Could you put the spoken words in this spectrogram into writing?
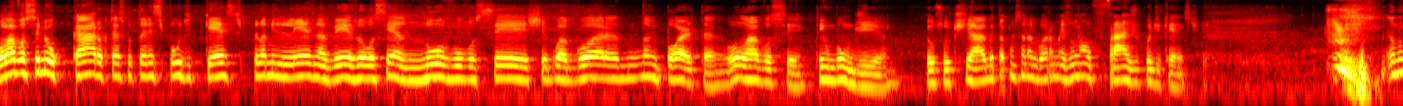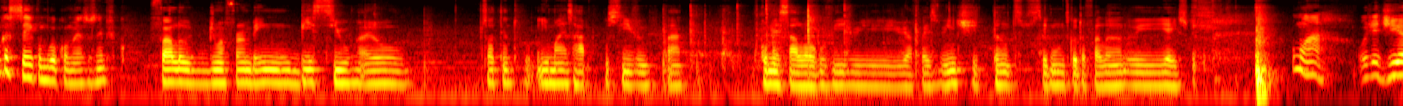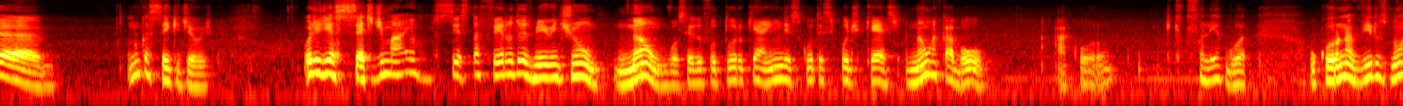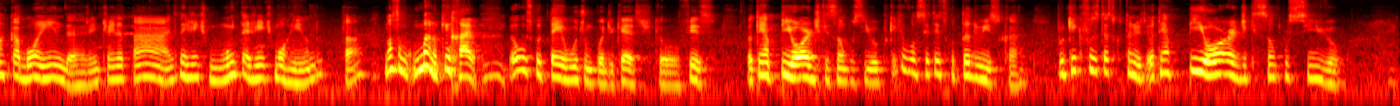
Olá, você, meu caro, que está escutando esse podcast pela milésima vez, ou você é novo, ou você chegou agora, não importa. Olá, você, tenha um bom dia. Eu sou o Thiago e está começando agora mais um Naufrágio Podcast. Eu nunca sei como que eu começo, eu sempre falo de uma forma bem imbecil, aí eu só tento ir o mais rápido possível pra começar logo o vídeo e já faz 20 e tantos segundos que eu tô falando e é isso. Vamos lá, hoje é dia eu nunca sei que dia é hoje. Hoje é dia 7 de maio, sexta-feira de 2021. Não, você do futuro que ainda escuta esse podcast, não acabou a corona. O que, que eu falei agora? O coronavírus não acabou ainda. A gente ainda tá. Ainda tem gente, muita gente morrendo, tá? Nossa, mano, que raiva. Eu escutei o último podcast que eu fiz. Eu tenho a pior dicção possível. Por que, que você tá escutando isso, cara? Por que, que você tá escutando isso? Eu tenho a pior dicção possível.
